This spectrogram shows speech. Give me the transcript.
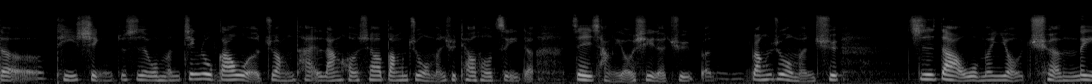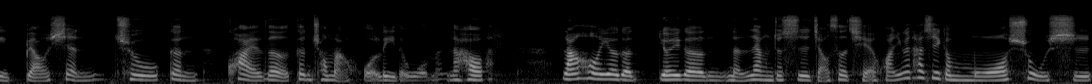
的提醒，就是我们进入高我的状态，蓝猴是要帮助我们去跳脱自己的这一场游戏的剧本。帮助我们去知道，我们有权利表现出更快乐、更充满活力的我们。然后，然后有个有一个能量，就是角色切换，因为它是一个魔术师。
